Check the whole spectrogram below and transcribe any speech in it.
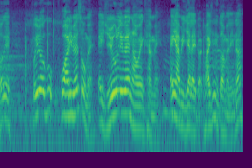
โอเคဘိုးတို့အခုခွာဒီပဲဆိုမယ်အဲရိုးရိုးလေးပဲငါဝင်ခံမယ်အဲ့ရပြီးရက်လိုက်တော့တစ်ပိုင်းချင်းနေသွားမယ်လေနော်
